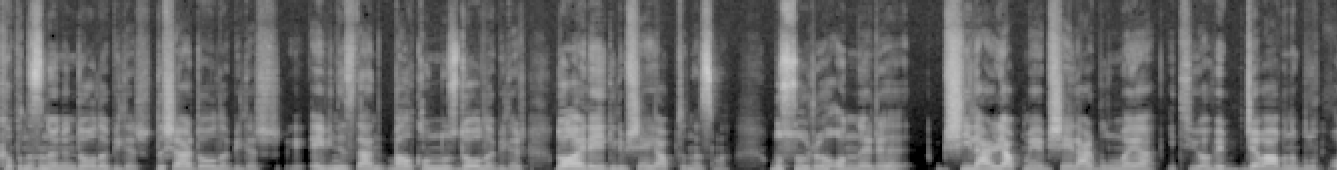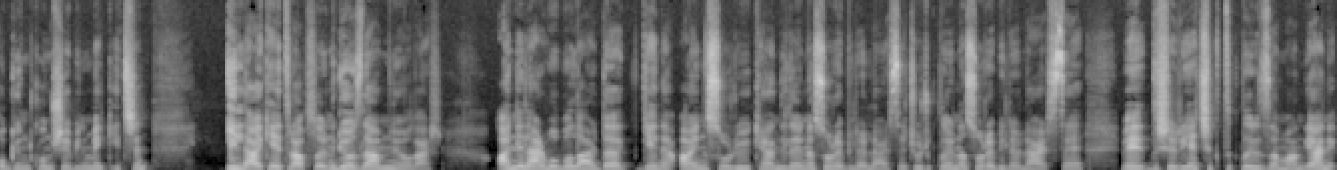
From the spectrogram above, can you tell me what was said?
kapınızın önünde olabilir, dışarıda olabilir, evinizden balkonunuzda olabilir. Doğayla ilgili bir şey yaptınız mı? Bu soru onları bir şeyler yapmaya, bir şeyler bulmaya itiyor ve cevabını bulup o gün konuşabilmek için illaki etraflarını gözlemliyorlar. Anneler babalar da gene aynı soruyu kendilerine sorabilirlerse, çocuklarına sorabilirlerse ve dışarıya çıktıkları zaman yani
